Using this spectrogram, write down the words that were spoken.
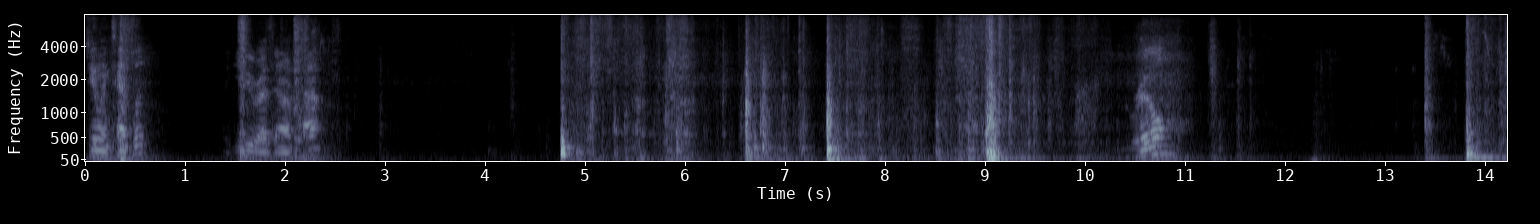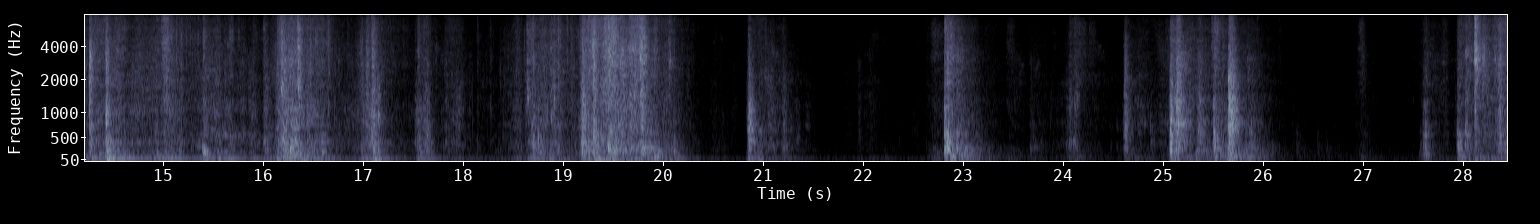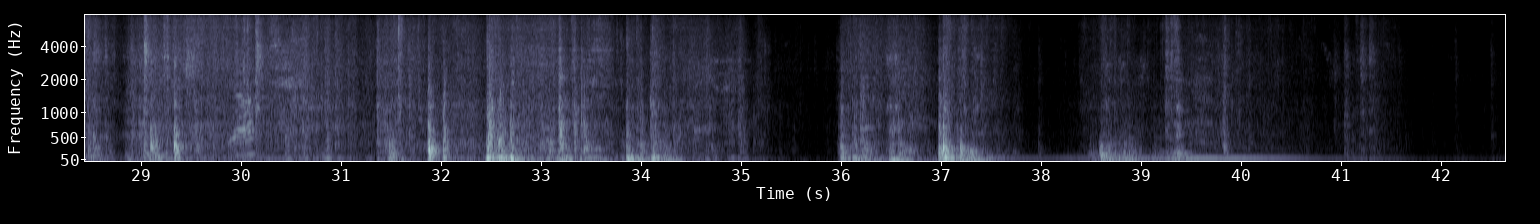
Ceiling template. They give you right there on top. Grill.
